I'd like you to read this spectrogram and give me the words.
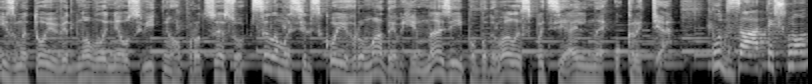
І з метою відновлення освітнього процесу силами сільської громади в гімназії побудували спеціальне укриття. Тут затишно,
